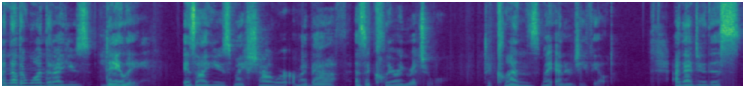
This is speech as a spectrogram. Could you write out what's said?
Another one that I use daily is I use my shower or my bath as a clearing ritual to cleanse my energy field. And I do this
